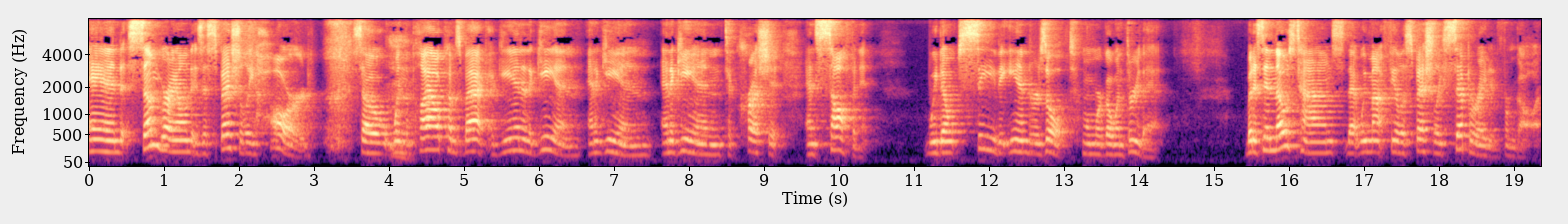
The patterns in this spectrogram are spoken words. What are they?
And some ground is especially hard. So when the plow comes back again and again and again and again to crush it and soften it, we don't see the end result when we're going through that. But it's in those times that we might feel especially separated from God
